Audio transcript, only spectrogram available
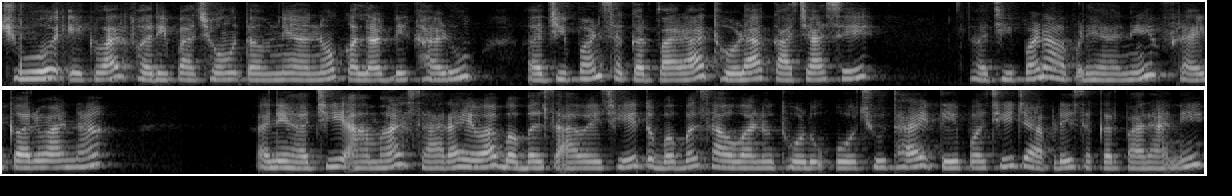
જુઓ, એકવાર ફરી પાછો હું તમને આનો કલર દેખાડું. હજી પણ શક્કરપારા થોડા કાચા છે. હજી પણ આપણે આને ફ્રાય કરવાના. અને હજી આમાં સારા એવા બબલ્સ આવે છે, તો બબલ્સ આવવાનું થોડું ઓછું થાય, તે પછી જ આપણે શક્કરપારાને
